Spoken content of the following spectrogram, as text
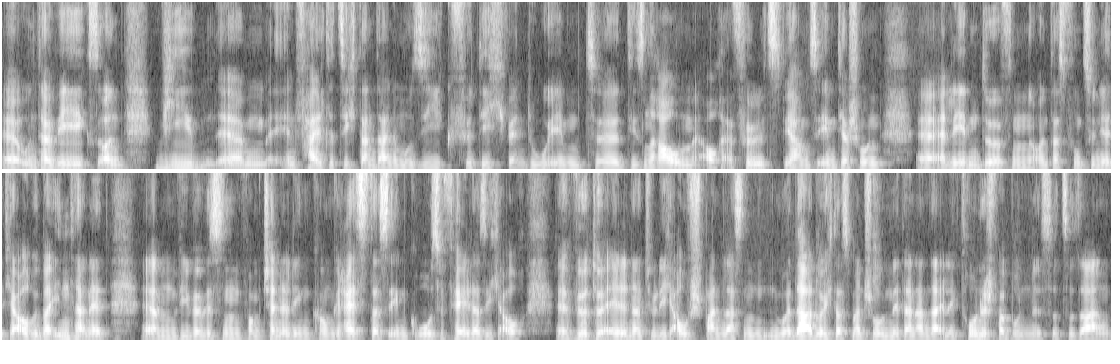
äh, unterwegs. Und wie ähm, entfaltet sich dann deine Musik für dich, wenn du eben äh, diesen Raum auch erfüllst? Wir haben es eben ja schon äh, erleben dürfen und das funktioniert ja auch über Internet, ähm, wie wir wissen vom Channeling-Kongress, dass eben große Felder sich auch äh, virtuell natürlich aufspannen lassen, nur dadurch, dass man schon miteinander elektronisch verbunden ist sozusagen.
